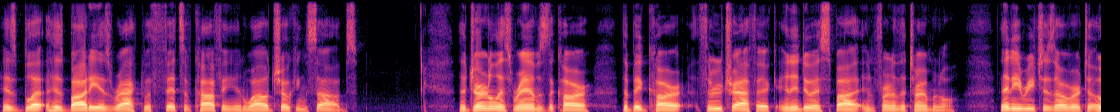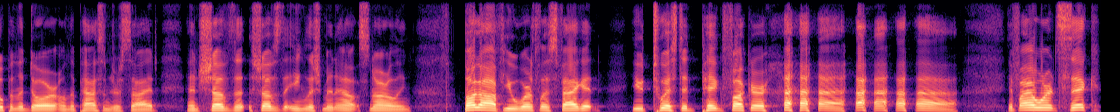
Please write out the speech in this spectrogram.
His, ble- his body is racked with fits of coughing and wild choking sobs. The journalist rams the car, the big car, through traffic and into a spot in front of the terminal. Then he reaches over to open the door on the passenger side and shoves the, shoves the Englishman out, snarling, Bug off, you worthless faggot! You twisted pig fucker! Ha ha ha ha ha ha ha! If I weren't sick,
